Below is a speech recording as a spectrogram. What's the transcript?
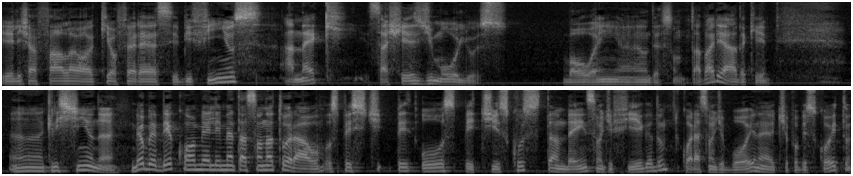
ele já fala ó, que oferece bifinhos, anec sachês de molhos. Boa, hein, Anderson? Tá variado aqui. Cristina, meu bebê come alimentação natural. Os, pe os, petiscos também são de fígado, coração de boi, né, tipo biscoito,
